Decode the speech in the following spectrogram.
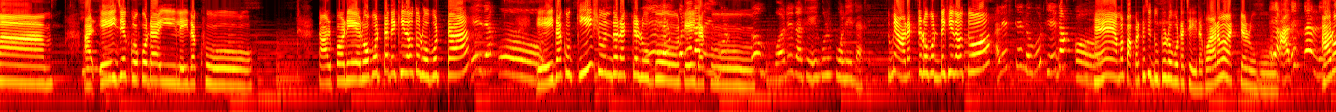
মাম। আর এই যে ক্রোকোডাইল এই দেখো। তারপরে রোবটটা দেখিয়ে দাও তো রোবটটা এই দেখো কি সুন্দর একটা রোবট এই দেখো পরে যাচ্ছে এগুলো পরে যাচ্ছে। তুমি আর একটা রোবট দেখিয়ে দাও তো। আরেকটা লোগো এই দেখো। হ্যাঁ আমার পাপার কাছে দুটো রোবট আছে এই দেখো আরও একটা রোবট আরও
